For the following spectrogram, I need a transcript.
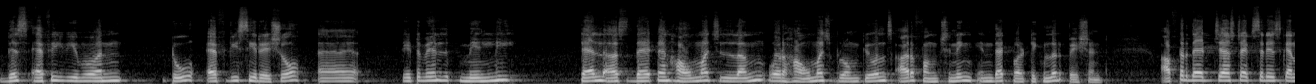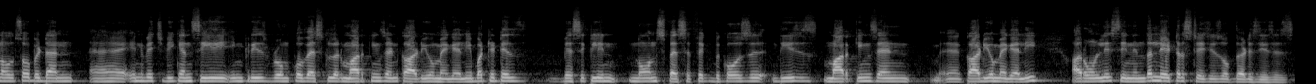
this FEV1 to FVC ratio uh, it will mainly tell us that how much lung or how much bronchioles are functioning in that particular patient. After that, chest x-rays can also be done uh, in which we can see increased bronchovascular markings and cardiomegaly, but it is basically non-specific because uh, these markings and uh, cardiomegaly are only seen in the later stages of the diseases.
